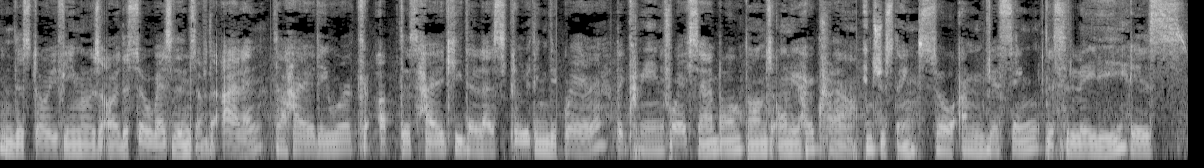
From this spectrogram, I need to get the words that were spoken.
In this story, females are the sole residents of the island. The higher they work up this hierarchy, the less clothing they wear. The queen, for example, dons only her crown. Interesting. So I'm guessing this lady is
